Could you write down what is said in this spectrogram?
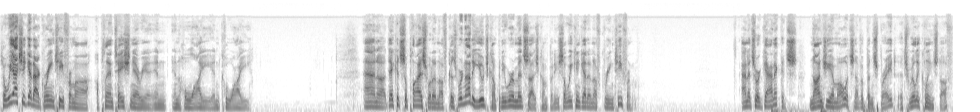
So we actually get our green tea from a, a plantation area in, in Hawaii and Kauai. And uh, they could supply us with enough because we're not a huge company, we're a mid-sized company, so we can get enough green tea from them. And it's organic, it's non-GMO, it's never been sprayed, it's really clean stuff.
